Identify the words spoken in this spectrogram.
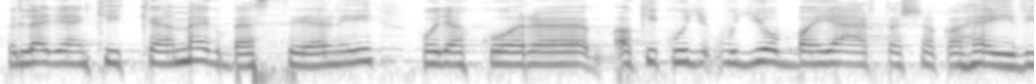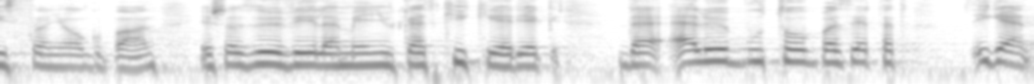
hogy legyen kikkel megbeszélni, hogy akkor akik úgy, úgy jobban jártasak a helyi viszonyokban, és az ő véleményüket kikérjék. De előbb-utóbb azért, tehát igen,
